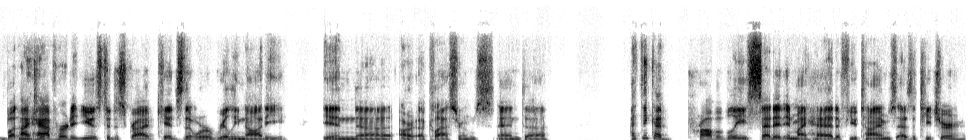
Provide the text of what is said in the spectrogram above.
But I too. have heard it used to describe kids that were really naughty in uh, our uh, classrooms. And uh, I think I've probably said it in my head a few times as a teacher.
